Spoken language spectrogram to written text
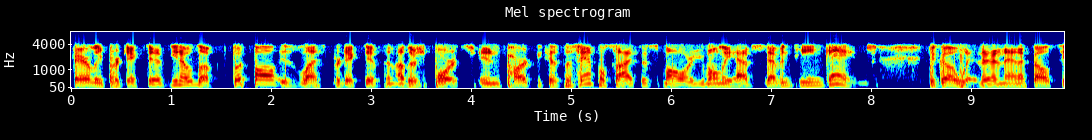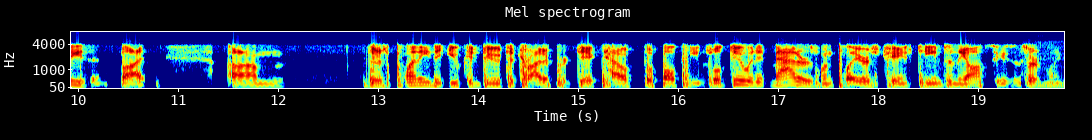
fairly predictive. You know, look, football is less predictive than other sports in part because the sample size is smaller. You only have 17 games to go with in an NFL season, but um, there's plenty that you can do to try to predict how football teams will do, and it matters when players change teams in the off season, certainly.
